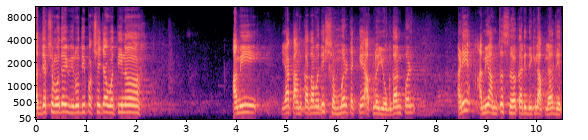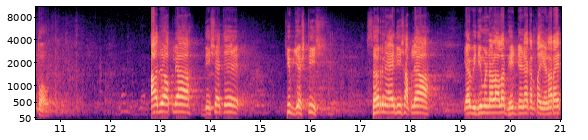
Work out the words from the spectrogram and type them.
अध्यक्ष महोदय विरोधी पक्षाच्या वतीनं आम्ही या कामकाजामध्ये शंभर टक्के आपलं योगदान पण आणि आम्ही आमचं सहकार्य देखील आपल्याला देतो आहोत. आज आपल्या देशाचे चीफ जस्टिस सरन्यायाधीश आपल्या या विधिमंडळाला भेट देण्याकरता येणार आहेत.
